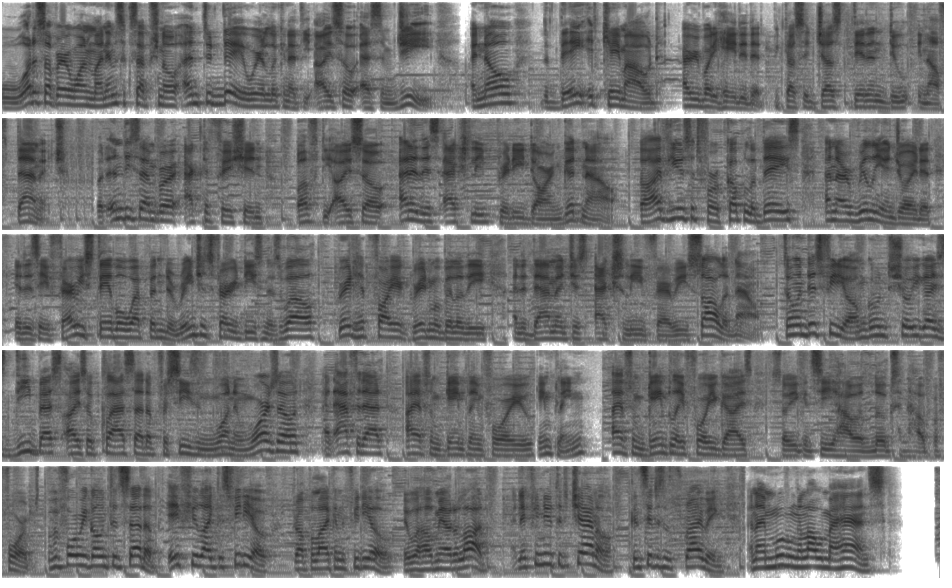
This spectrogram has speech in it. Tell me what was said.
What is up everyone, my name is Exceptional and today we're looking at the ISO SMG. I know the day it came out, everybody hated it because it just didn't do enough damage. But in December, Activision buffed the ISO and it is actually pretty darn good now. So I've used it for a couple of days and I really enjoyed it. It is a very stable weapon, the range is very decent as well, great hipfire, great mobility, and the damage is actually very solid now. So in this video I'm going to show you guys the best ISO class setup for season 1 in Warzone and after that I have some gameplay for you. Gameplay? I have some gameplay for you guys so you can see how it looks and how it performs. But before we go into the setup, if you like this video, drop a like on the video. It will help me out a lot. And if you're new to the channel, consider subscribing. And I'm moving a lot with my hands.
